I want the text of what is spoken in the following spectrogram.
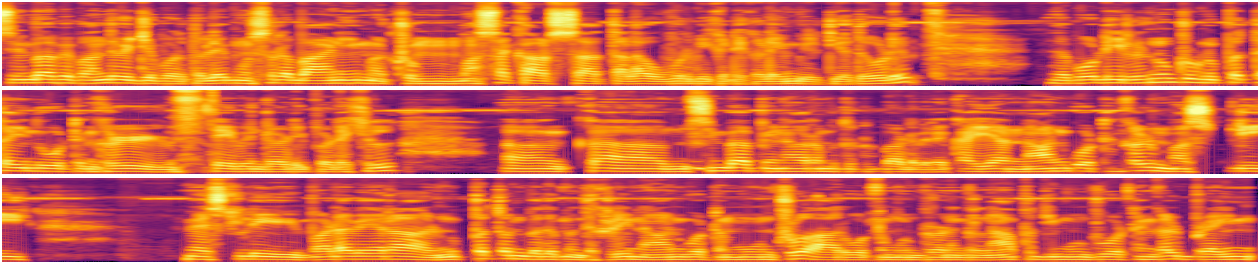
சிம்பாப்வே பந்துவீச்சை பொறுத்தவரை முசரபானி மற்றும் மசகாட்சா தலா ஒவ்வொரு விக்கெட்டுகளையும் வீழ்த்தியதோடு இந்த போட்டியில் இருநூற்று முப்பத்தைந்து ஓட்டங்கள் தேவை என்ற அடிப்படையில் க சிம்பாப்வேயின் ஆரம்ப துடுப்பாட்ட கையால் நான்கு ஓட்டங்கள் மஸ்லி மெஸ்லி வடவேரா முப்பத்தொன்பது பந்துகளில் நான்கு ஓட்டம் மூன்று ஆறு ஓட்டம் மூன்று இடங்கள் நாற்பத்தி மூன்று ஓட்டங்கள் பிரைன்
